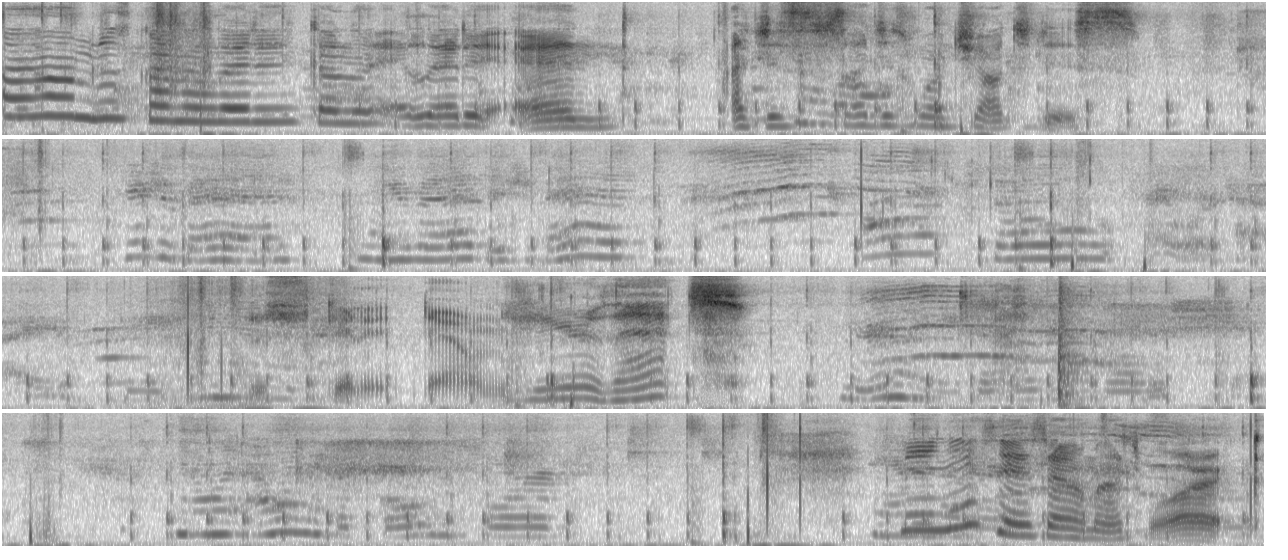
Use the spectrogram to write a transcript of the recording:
I'm just gonna let it gonna let it end. I just I just want y'all to just Here's your bed. Your bed. There's your bed. Also, prioritize. See, we need just get it down here. That We really need to organize all. You know what? I want a golden. Man, this is so much work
